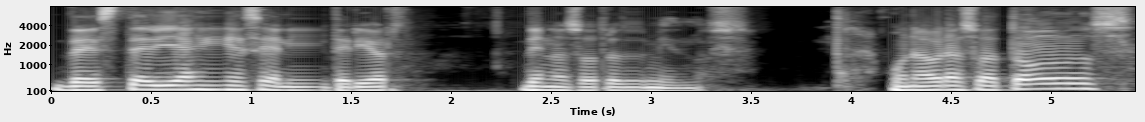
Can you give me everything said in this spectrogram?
de este viaje hacia el interior de nosotros mismos. Un abrazo a todos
